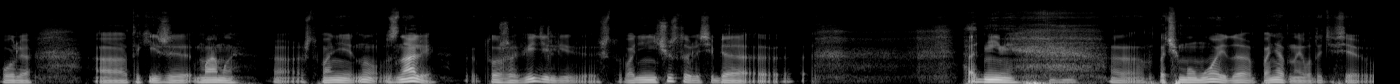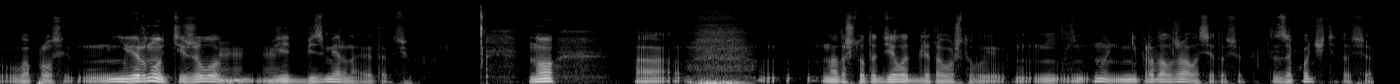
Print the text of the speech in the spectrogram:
Оля, э, такие же мамы, э, чтобы они ну, знали, тоже видели, чтобы они не чувствовали себя э, одними. Э, Почему мой, да, понятные вот эти все вопросы. Не вернуть тяжело, бе- безмерно это все. Но а, надо что-то делать для того, чтобы ну, не продолжалось это все, как-то закончить это все.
